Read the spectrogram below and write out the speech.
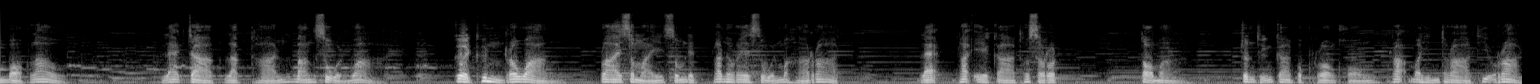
ำบอกเล่า และจากหลักฐานบางส่วนว่า เกิดขึ้นระหว่างปลายสมัยสมเด็จพระนเรศวรมหาราช และพระเอกาทศรถต่อมาจนถึงการปกครองของพระมหินทราธิราช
